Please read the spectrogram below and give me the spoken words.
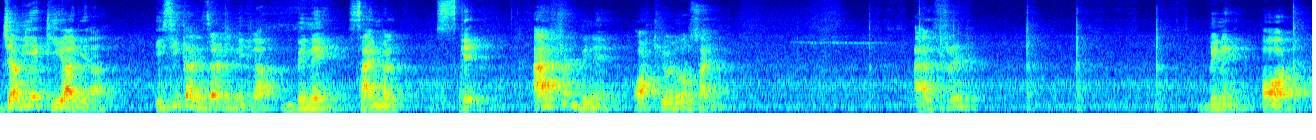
जब ये किया गया, इसी का रिज़ल्ट निकला बिने साइमल स्केल। एल्फ्रेड बिने और थियोडोर साइमल एल्फ्रेड बिने और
